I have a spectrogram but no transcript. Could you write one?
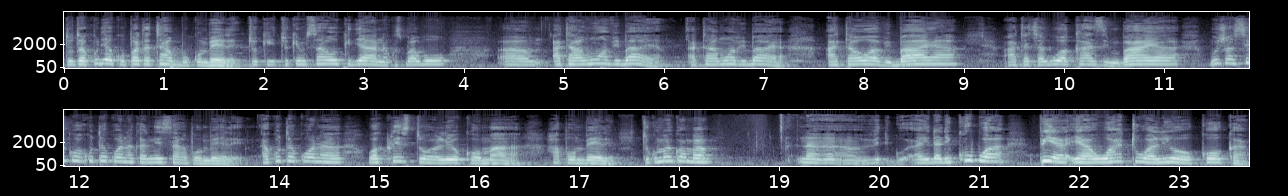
tutakuja kupata tabu huko mbele. Tuki, tukimsahau kijana kwa sababu um, ataamua vibaya, ataamua vibaya ataoa vibaya atachagua kazi mbaya mwisho wa siku hakutakuwa na kanisa hapo mbele. Hakutakuwa na wakristo waliokomaa hapo mbele. Tukumbuke kwamba na uh, idadi kubwa pia ya watu waliookoka.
